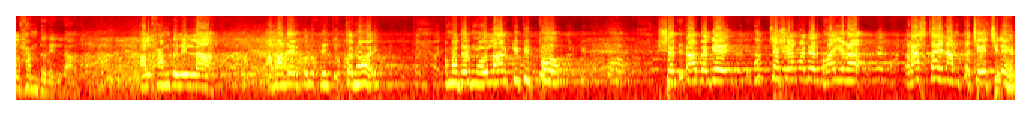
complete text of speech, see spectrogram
আলহামদুলিল্লাহ। আলহামদুলিল্লাহ। আমাদের কোনো কৃতিত্ব নয়। আমাদের মৌলার কৃতিত্ব। সেদিন আবেগে, উচ্ছ্বাসে আমাদের ভাইয়েরা রাস্তায় নামতে চেয়েছিলেন।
